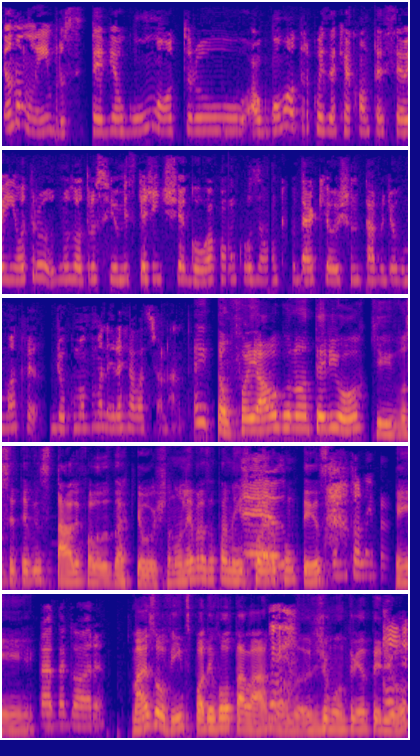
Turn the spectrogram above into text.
eu não lembro se teve algum outro, alguma outra coisa que aconteceu em outro, nos outros filmes que a gente chegou à conclusão que o Dark Ocean estava de alguma, de alguma maneira relacionado. É, Então, foi algo no anterior que você teve um estalo e falou do Dark Ocean. Eu não lembro exatamente É, qual era o contexto. Eu não tô lembrando Quem- agora. Mais ouvintes podem voltar lá no, no Digimon anterior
